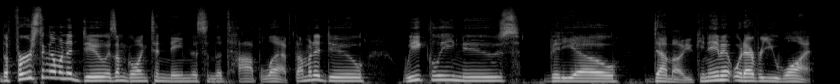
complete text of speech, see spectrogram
The first thing I'm going to do is I'm going to name this in the top left. I'm going to do weekly news video demo. You can name it whatever you want.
